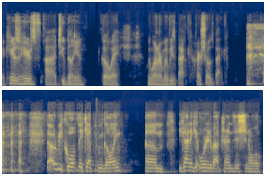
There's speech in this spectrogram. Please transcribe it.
Like here's here's uh, two billion. Go away. We want our movies back, our shows back. that would be cool if they kept them going. Um, you kind of get worried about transitional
